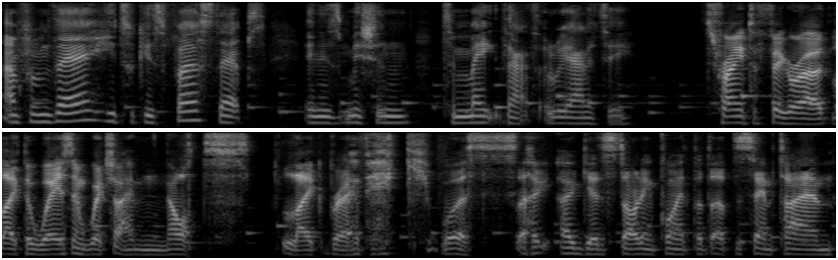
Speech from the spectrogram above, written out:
And from there, he took his first steps in his mission to make that a reality. Trying to figure out like the ways in which I'm not like Breivik was a, a good starting point, but at the same time,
